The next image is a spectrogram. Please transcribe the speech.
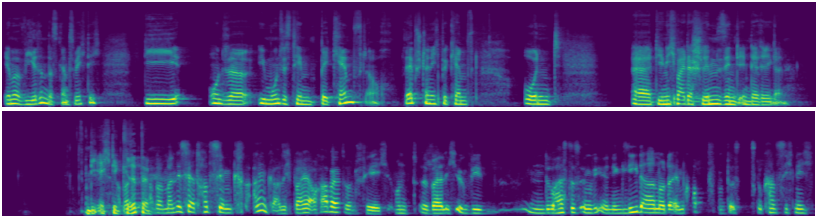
immer Viren, das ist ganz wichtig, die unser Immunsystem bekämpft, auch selbstständig bekämpft und äh, die nicht weiter schlimm sind in der Regel. Die echte aber, Grippe. Aber man ist ja trotzdem krank. Also ich war ja auch arbeitsunfähig und äh, weil ich irgendwie, du hast es irgendwie in den Gliedern oder im Kopf und das, du kannst dich nicht,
